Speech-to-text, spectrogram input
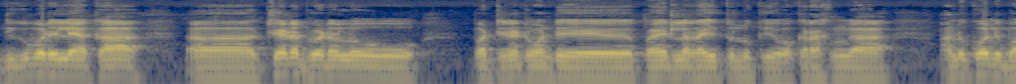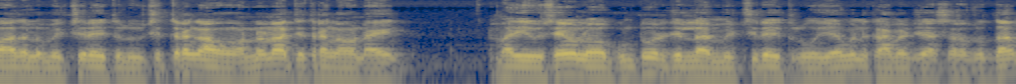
దిగుబడి లేక చీడపీడలు పట్టినటువంటి పైర్ల రైతులకి ఒక రకంగా అనుకోని బాధలు మిర్చి రైతులు విచిత్రంగా వర్ణనా చిత్రంగా ఉన్నాయి. మరి ఈ విషయంలో గుంటూరు జిల్లా మిర్చి రైతులు ఏమని కామెంట్ చేస్తారో చూద్దాం.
